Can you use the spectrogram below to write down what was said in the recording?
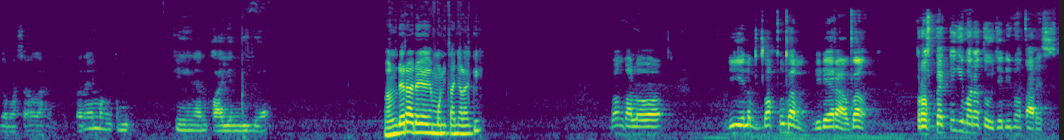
nggak masalah gitu. karena emang ke- keinginan klien juga Bang Der ada yang mau ditanya lagi? Bang kalau di Lebak tuh bang, di daerah bang, prospeknya gimana tuh jadi notaris?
